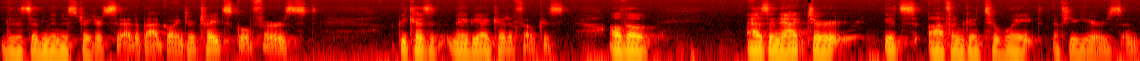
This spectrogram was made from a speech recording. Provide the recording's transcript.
this administrator said about going to a trade school first, because maybe I could have focused. Although, as an actor, it's often good to wait a few years and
